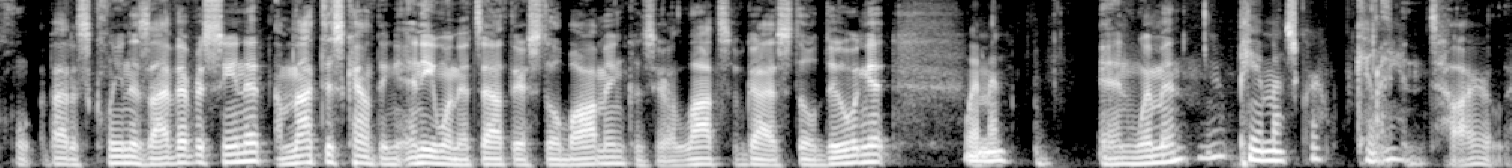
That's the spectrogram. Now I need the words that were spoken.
cl- about as clean as I've ever seen it. I'm not discounting anyone that's out there still bombing because there are lots of guys still doing it Women, and women PMS crew, killing it. entirely.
